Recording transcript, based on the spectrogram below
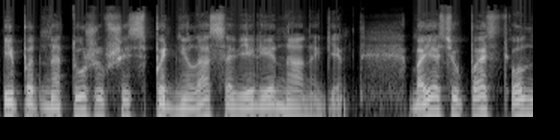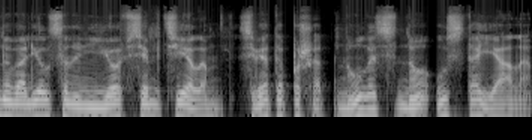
и, поднатужившись, подняла Савелия на ноги. Боясь упасть, он навалился на нее всем телом. Света пошатнулась, но устояла.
